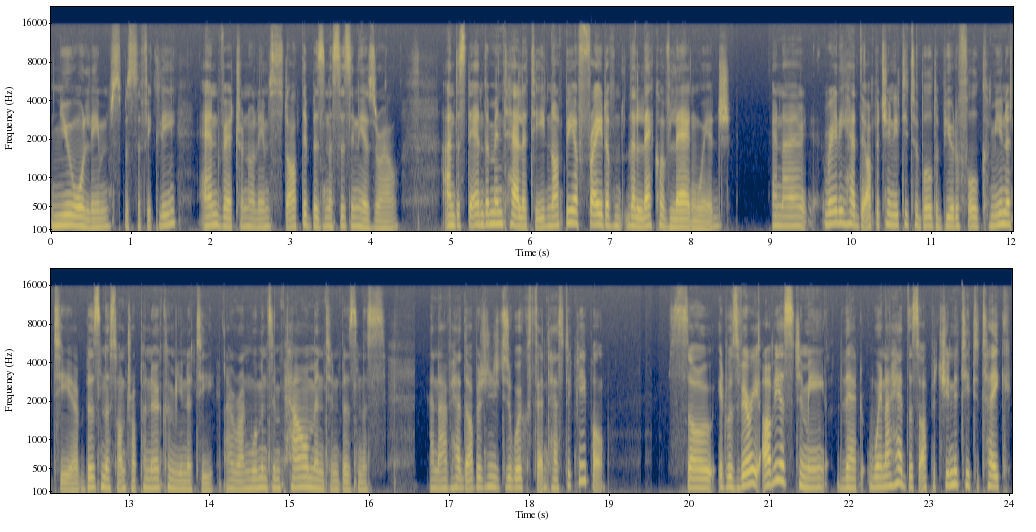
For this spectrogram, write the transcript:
new Olim specifically and veteran Olim start their businesses in Israel, understand the mentality, not be afraid of the lack of language. And I really had the opportunity to build a beautiful community, a business entrepreneur community. I run women's empowerment in business, and I've had the opportunity to work with fantastic people. So it was very obvious to me that when I had this opportunity to take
